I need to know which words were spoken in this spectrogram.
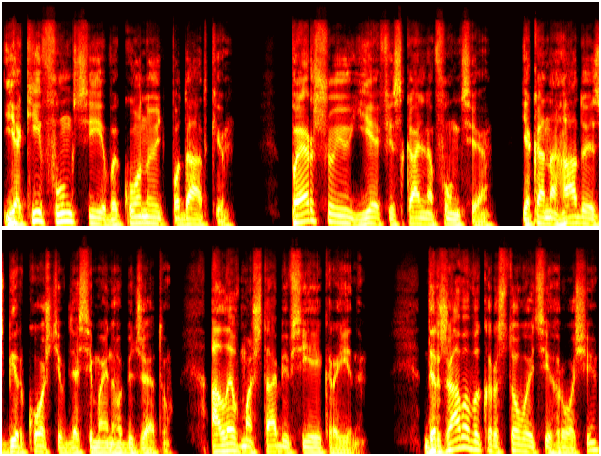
Які функції виконують податки? Першою є фіскальна функція, яка нагадує збір коштів для сімейного бюджету, але в масштабі всієї країни. Держава використовує ці гроші,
